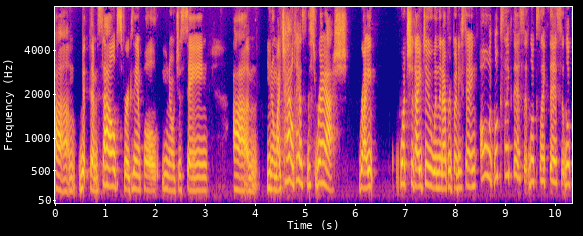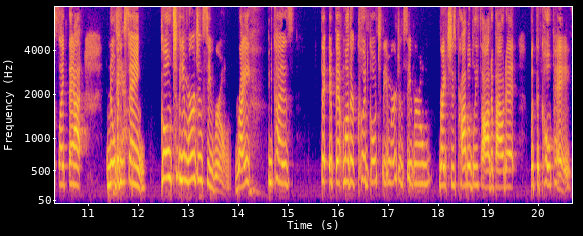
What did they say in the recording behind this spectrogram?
um, with themselves. For example, you know, just saying, um, you know, my child has this rash, right? What should I do? And then everybody's saying, oh, it looks like this, it looks like this, it looks like that. Nobody's saying, go to the emergency room, right? Because if that mother could go to the emergency room, right, she's probably thought about it, but the copay,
